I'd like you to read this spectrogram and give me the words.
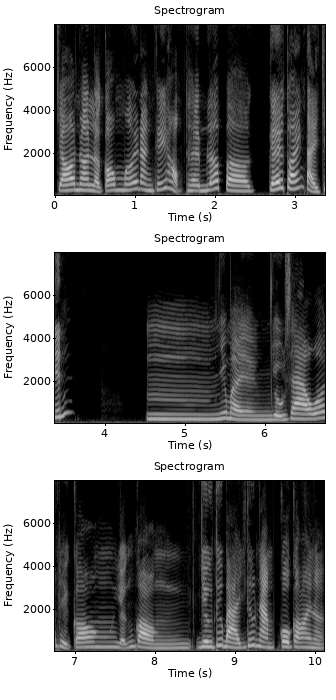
Cho nên là con mới đăng ký học thêm lớp uh, kế toán tài chính. Nhưng mà dù sao á thì con vẫn còn dư thứ ba với thứ năm. Cô coi nè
